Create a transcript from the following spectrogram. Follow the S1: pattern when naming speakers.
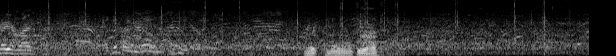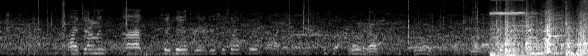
S1: you're right.
S2: Come on out the air.
S3: All right, gentlemen. Uh, shake hands. Reintroduce yourselves, please.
